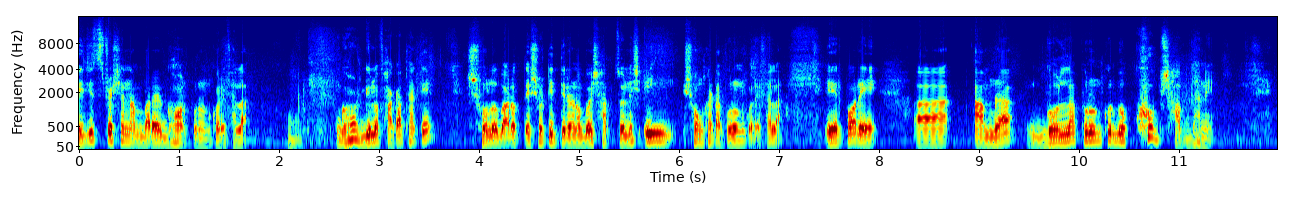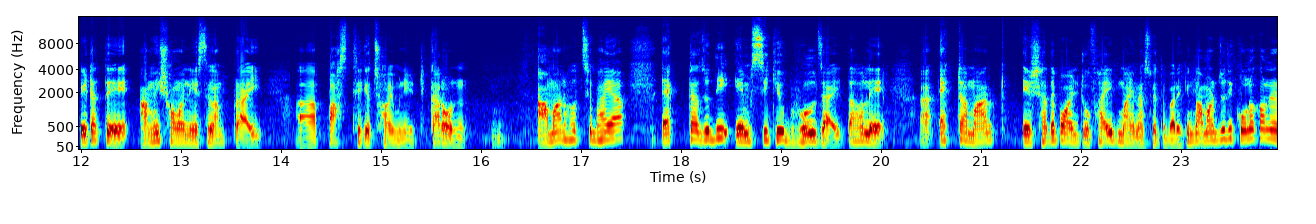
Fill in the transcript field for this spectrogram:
রেজিস্ট্রেশন নাম্বারের ঘর পূরণ করে ফেলা। ঘরগুলো ফাঁকা থাকে ষোলো বারো তেষট্টি তিরানব্বই সাতচল্লিশ এই সংখ্যাটা পূরণ করে ফেলা। এরপরে আমরা গোল্লা পূরণ করব খুব সাবধানে। এটাতে আমি সময় নিয়েছিলাম প্রায় পাঁচ থেকে ছয় মিনিট। কারণ আমার হচ্ছে ভাইয়া, একটা যদি এমসিকিউ ভুল যায়, তাহলে একটা মার্ক এর সাথে পয়েন্ট টু ফাইভ মাইনাস হতে পারে। কিন্তু আমার যদি কোনো কারণে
